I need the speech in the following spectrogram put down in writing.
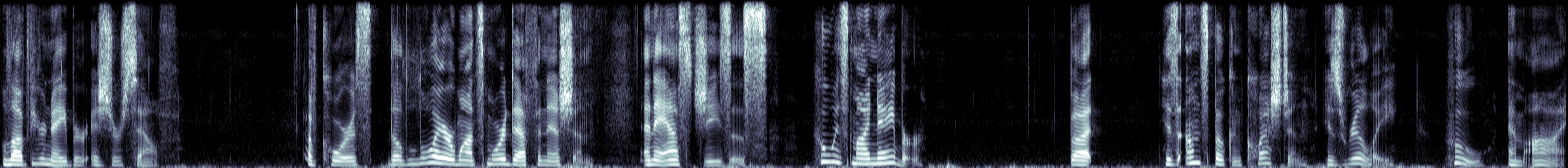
Love your neighbor as yourself. Of course, the lawyer wants more definition and asks Jesus, Who is my neighbor? But his unspoken question is really, Who am I?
